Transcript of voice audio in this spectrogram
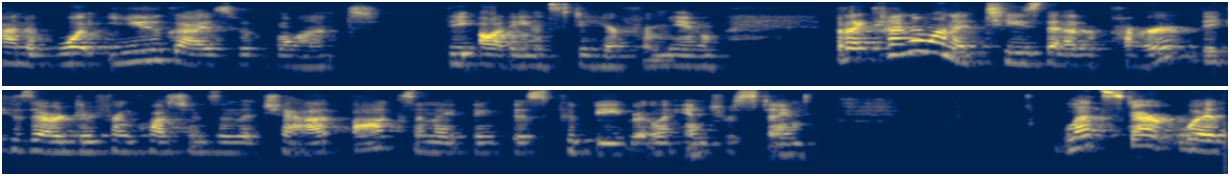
kind of what you guys would want the audience to hear from you. But I kind of want to tease that apart because there are different questions in the chat box, and I think this could be really interesting. Let's start with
